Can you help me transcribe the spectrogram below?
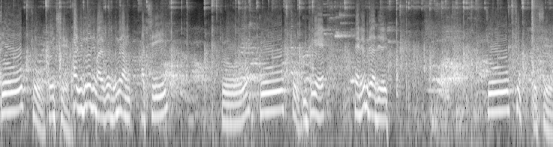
쭉, 쭉. 그렇지. 팔 휘두르지 말고 몸이랑 같이 쭉쭉쭉 이쁘게 펜을 그려야지 쭉쭉. 그렇지.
